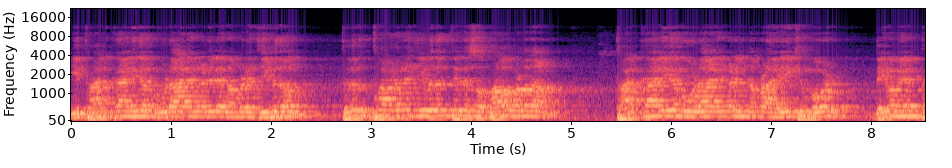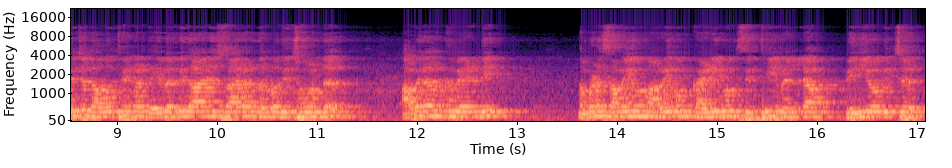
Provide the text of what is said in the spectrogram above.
ഈ താൽക്കാലിക കൂടാരങ്ങളിലെ നമ്മുടെ ജീവിതം തീർത്ഥാടന ജീവിതത്തിന്റെ സ്വഭാവമുള്ളതാണ്. താൽക്കാലിക കൂടാരങ്ങളിൽ നമ്മൾ അയക്കുമ്പോൾ ദൈവമേൽപ്പിച്ച ദൗത്യങ്ങൾ ദൈവഹിതാനുസാരം നിർവഹിച്ചുകൊണ്ട് അവരവർക്ക് വേണ്ടി നമ്മുടെ സമയവും അറിവും കഴിവും സിദ്ധിയും എല്ലാം വിനിയോഗിച്ച്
